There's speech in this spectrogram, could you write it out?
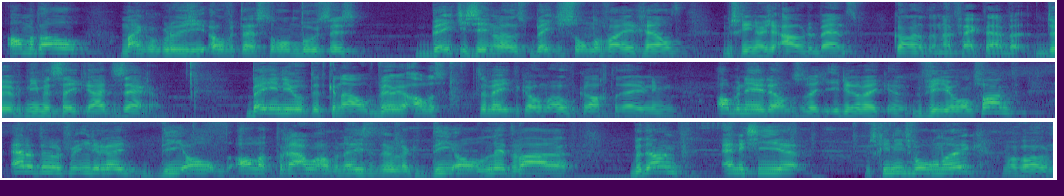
Al met al, mijn conclusie over testosteron boosters, beetje zinloos, beetje zonde van je geld. Misschien als je ouder bent, kan het een effect hebben, durf ik niet met zekerheid te zeggen. Ben je nieuw op dit kanaal, wil je alles te weten komen over krachttraining? Abonneer dan, zodat je iedere week een video ontvangt. En natuurlijk voor iedereen die al, alle trouwe abonnees natuurlijk, die al lid waren. Bedankt en ik zie je misschien niet volgende week, maar gewoon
